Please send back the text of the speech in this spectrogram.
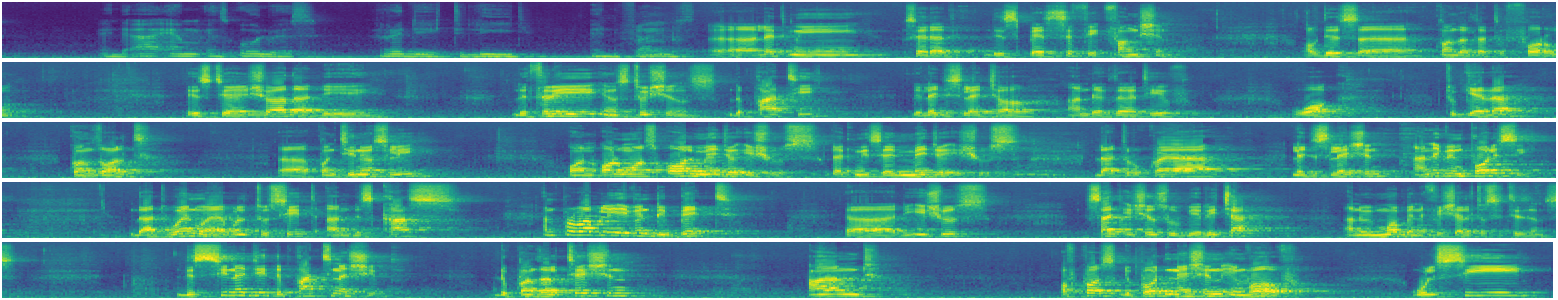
and I am, as always, ready to lead and find. Uh, let me say that the specific function of this uh, consultative forum is to ensure that the, the three institutions, the party, the legislature, and the executive, work together, consult uh, continuously on almost all major issues, let me say major issues, that require legislation and even policy, that when we're able to sit and discuss and probably even debate uh, the issues, such issues will be richer and will be more beneficial to citizens. The synergy, the partnership, the consultation, and of course the coordination involved will see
